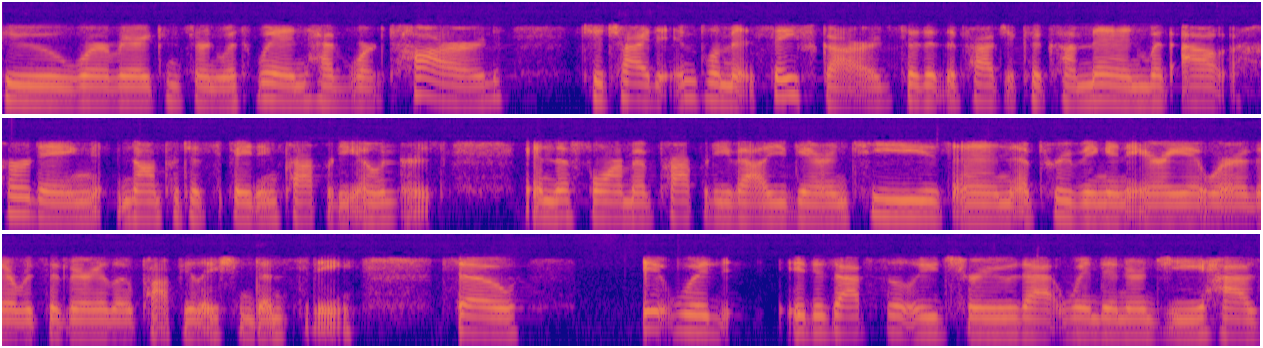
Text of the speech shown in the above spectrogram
who were very concerned with wind have worked hard to try to implement safeguards so that the project could come in without hurting non participating property owners in the form of property value guarantees and approving an area where there was a very low population density. So it would it is absolutely true that wind energy has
